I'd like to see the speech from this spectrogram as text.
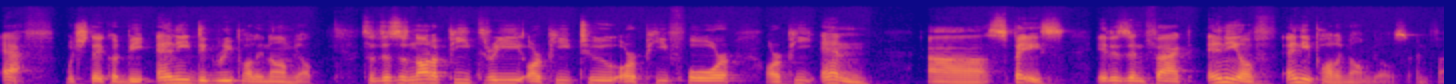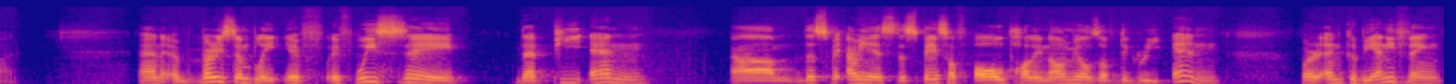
f, which they could be any degree polynomial. So this is not a p3 or p2 or p4 or pn uh, space. It is in fact any of any polynomials, in fact. And uh, very simply, if if we say that Pn, um, the I mean, it's the space of all polynomials of degree n, where n could be anything,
